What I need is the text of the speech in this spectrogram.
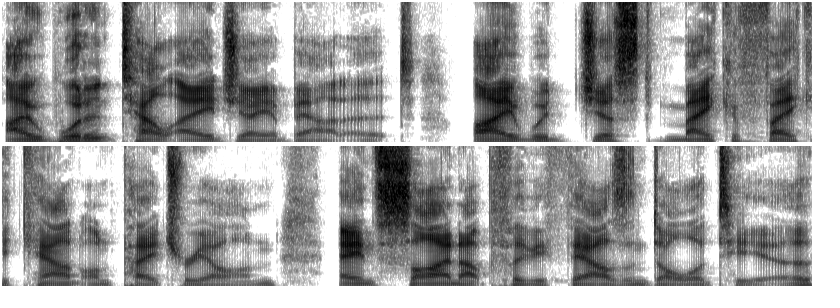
I wouldn't tell AJ about it. I would just make a fake account on Patreon and sign up for the thousand dollar tier,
